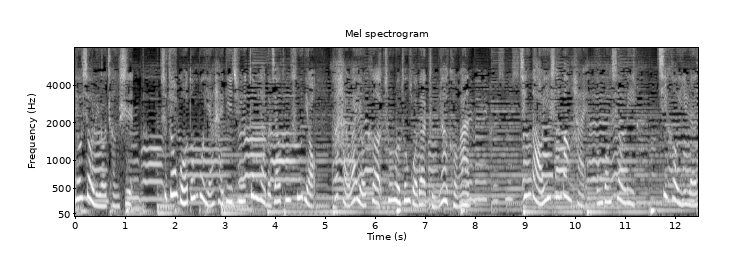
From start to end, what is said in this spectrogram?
优秀旅游城市，是中国东部沿海地区重要的交通枢纽。和海外游客出入中国的主要口岸。青岛依山傍海，风光秀丽，气候宜人。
